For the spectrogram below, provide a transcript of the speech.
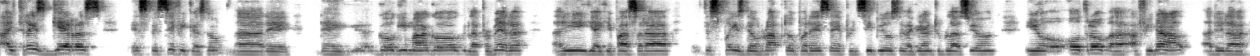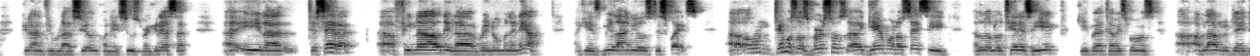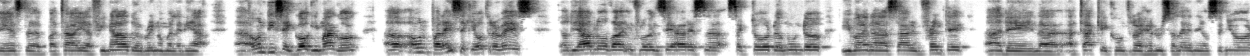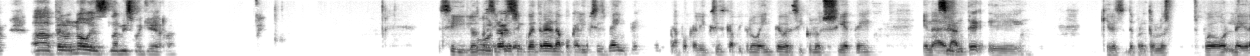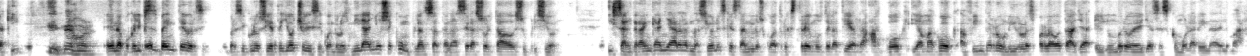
hay tres guerras específicas, ¿no? Ah, de de Gog y Magog, la primera, ahí que pasará después del rapto, parece, principios de la gran tribulación, y otro a, final de la gran tribulación cuando Jesús regresa, y la tercera a final de la reino milenial, que es mil años después. tenemos los versos, Guillermo, no sé si lo, lo tienes ahí, que tal vez podemos hablando de, esta batalla final del reino milenial. Aún dice Gog y Magog, aún parece que otra vez el diablo va a influenciar ese sector del mundo y van a estar enfrente uh, del ataque contra Jerusalén y el Señor, pero no es la misma guerra. Sí, los versículos se encuentran en Apocalipsis 20, Apocalipsis capítulo 20, versículos 7 en adelante. Eh, ¿Quieres? De pronto los puedo leer aquí. Sí, mejor. En Apocalipsis 20, versículos 7 y 8 dice, cuando los mil años se cumplan, Satanás será soltado de su prisión y saldrá a engañar a las naciones que están en los cuatro extremos de la tierra, a Gog y a Magog, a fin de reunirlas para la batalla. El número de ellas es como la arena del mar.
